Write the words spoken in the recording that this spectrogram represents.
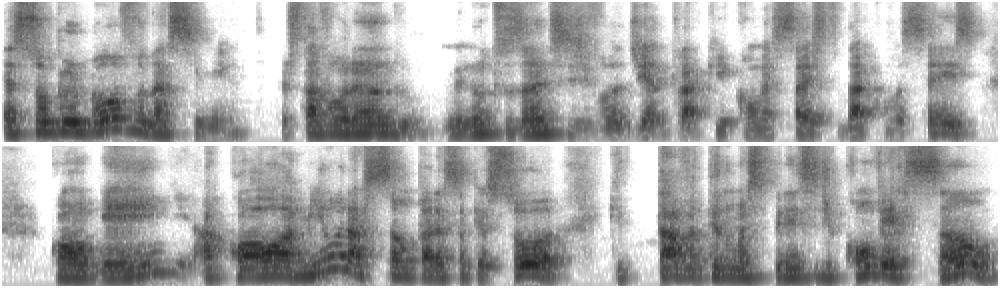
é sobre o um novo nascimento. Eu estava orando minutos antes de, de entrar aqui e começar a estudar com vocês, com alguém a qual a minha oração para essa pessoa, que estava tendo uma experiência de conversão,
